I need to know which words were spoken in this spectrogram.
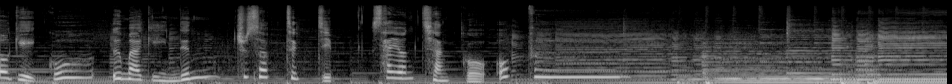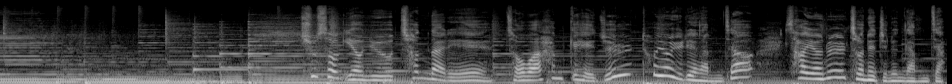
추억이 있고 음악이 있는 추석 특집 사연 창고 오픈. 추석 연휴 첫날에 저와 함께 해줄 토요일의 남자 사연을 전해주는 남자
